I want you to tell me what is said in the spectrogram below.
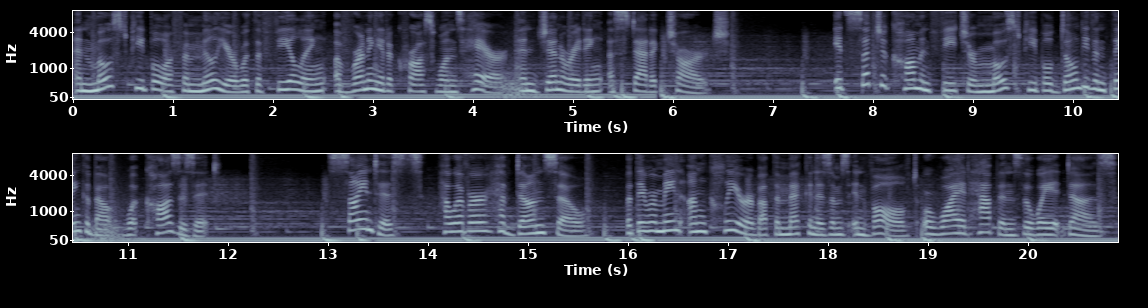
and most people are familiar with the feeling of running it across one's hair and generating a static charge. It's such a common feature most people don't even think about what causes it. Scientists, however, have done so, but they remain unclear about the mechanisms involved or why it happens the way it does.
